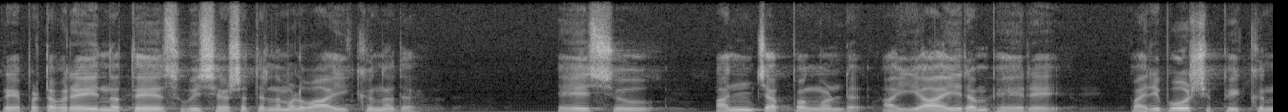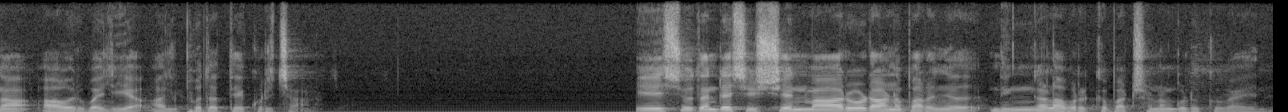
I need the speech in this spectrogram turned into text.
പ്രിയപ്പെട്ടവരെ ഇന്നത്തെ സുവിശേഷത്തിൽ നമ്മൾ വായിക്കുന്നത് യേശു അഞ്ചപ്പം കൊണ്ട് അയ്യായിരം പേരെ പരിപോഷിപ്പിക്കുന്ന ആ ഒരു വലിയ അത്ഭുതത്തെക്കുറിച്ചാണ്. യേശു തന്റെ ശിഷ്യന്മാരോടാണ് പറഞ്ഞത് നിങ്ങൾ അവർക്ക് ഭക്ഷണം കൊടുക്കുക എന്ന്.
